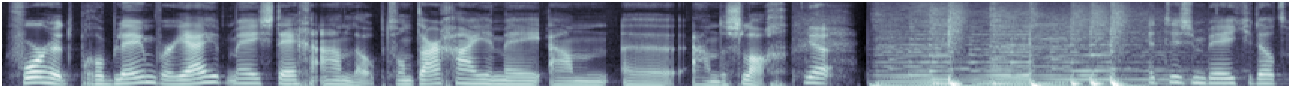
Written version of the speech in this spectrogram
voor het probleem waar jij het meest tegenaan loopt. Want daar ga je mee aan, eh, aan de slag. Ja, Het is een beetje dat,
